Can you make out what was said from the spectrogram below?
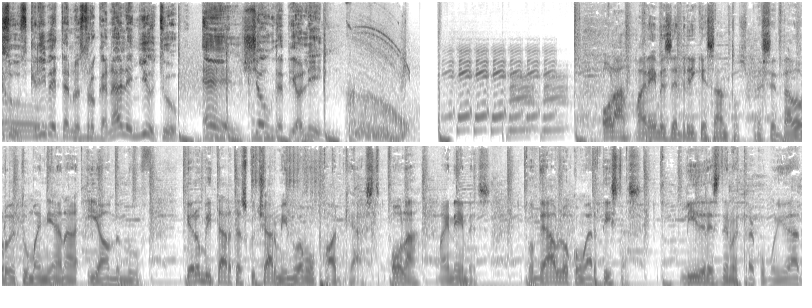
Suscríbete a nuestro canal en YouTube, El Show de Violín. Hola, my name is Enrique Santos, presentador de Tu Mañana y On the Move. Quiero invitarte a escuchar mi nuevo podcast, Hola, my name is, donde hablo con artistas, líderes de nuestra comunidad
